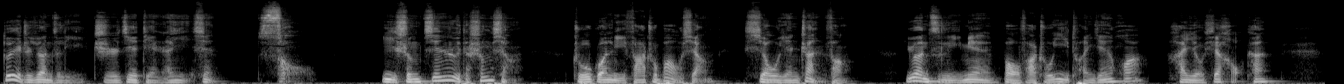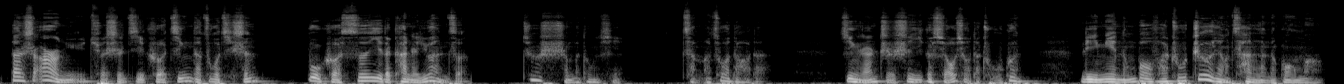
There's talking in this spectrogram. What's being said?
对着院子里直接点燃引线。嗖！一声尖锐的声响，主管里发出爆响，硝烟绽放，院子里面爆发出一团烟花，还有些好看。但是二女却是即刻惊的坐起身，不可思议的看着院子。这是什么东西？怎么做到的？竟然只是一个小小的竹棍，里面能爆发出这样灿烂的光芒？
